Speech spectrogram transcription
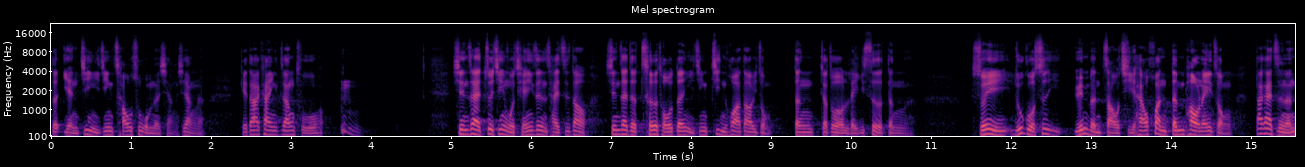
的演进已经超出我们的想象了。给大家看一张图。现在最近我前一阵子才知道，现在的车头灯已经进化到一种灯，叫做镭射灯了。所以，如果是原本早期还要换灯泡那一种，大概只能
